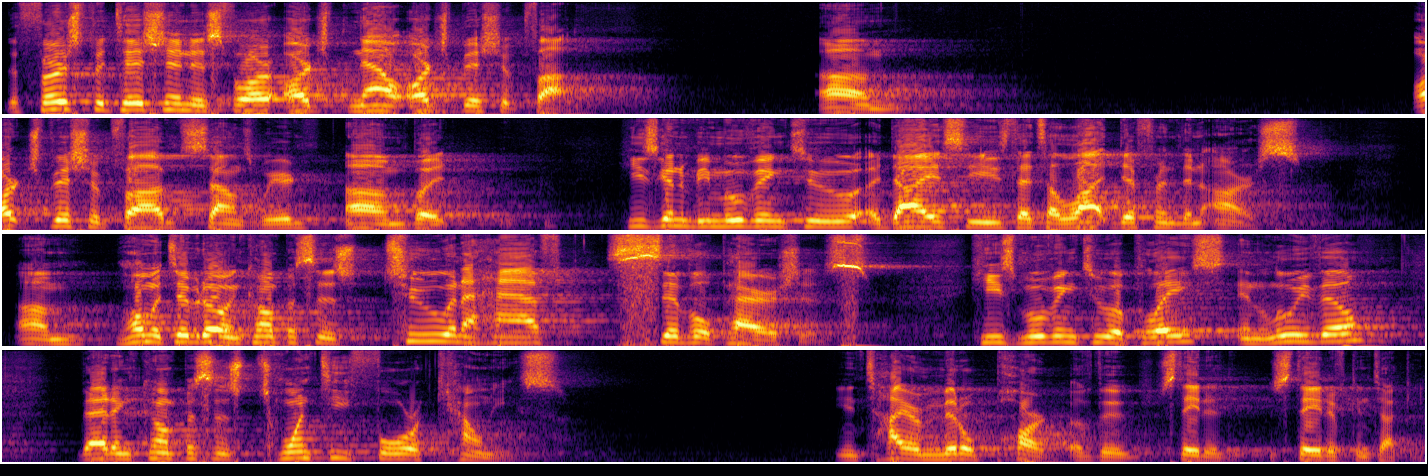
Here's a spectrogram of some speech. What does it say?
The first petition is for Arch, now Archbishop Fabre. Um, Archbishop Fabre sounds weird, um, but he's going to be moving to a diocese that's a lot different than ours. Um, Houma Thibodaux encompasses two and a half civil parishes. He's moving to a place in Louisville that encompasses 24 counties, the entire middle part of the state of, state of Kentucky.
